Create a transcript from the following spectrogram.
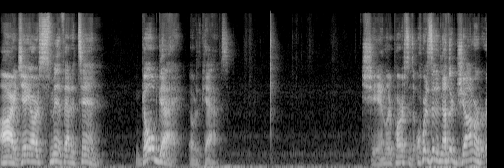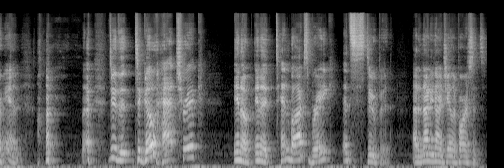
All right, J.R. Smith out of 10. Gold guy over to the Cavs. Chandler Parsons, or is it another Ja Morant? Dude, the, to go hat trick in a in a ten box break, that's stupid. Out of ninety nine, Chandler Parsons.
